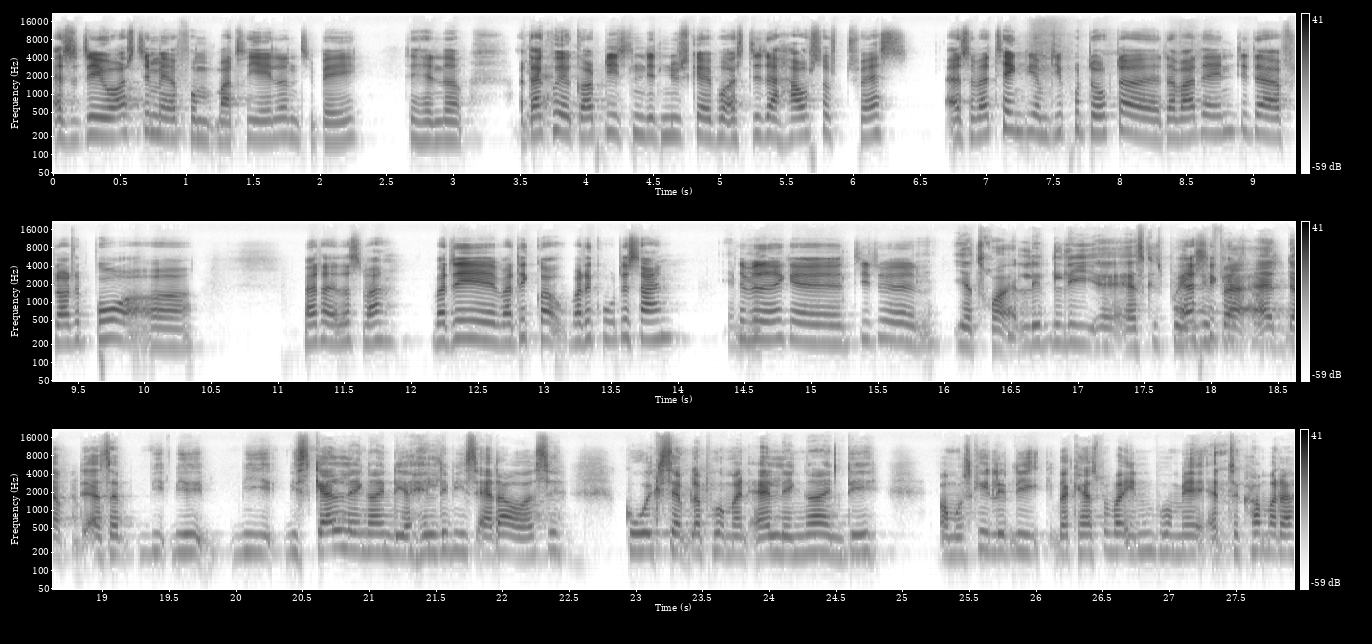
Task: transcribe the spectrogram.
Altså, det er jo også det med at få materialerne tilbage, det handler om. Og der kunne jeg godt blive sådan lidt nysgerrig på, også det der House of Trash. Altså, hvad tænkte I om de produkter, der var derinde? De der flotte bord og hvad der ellers var? Var det, var det, go- var det god design? Jamen, det ved jeg ikke. Uh, dit, uh, Jeg tror lidt lige uh, Askes pointe Aske før, at der, altså, vi, vi, vi, vi skal længere end det, og heldigvis er der også gode eksempler på, at man er længere end det. Og måske lidt lige, hvad Kasper var inde på med, at så kommer der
